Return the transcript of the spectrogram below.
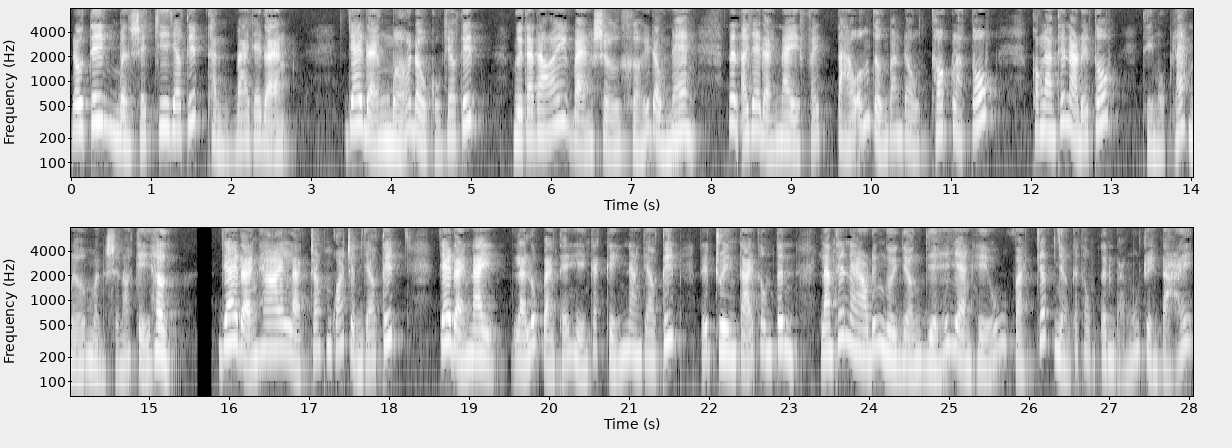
Đầu tiên mình sẽ chia giao tiếp thành 3 giai đoạn. Giai đoạn mở đầu cuộc giao tiếp, người ta nói vạn sự khởi đầu nan, nên ở giai đoạn này phải tạo ấn tượng ban đầu thật là tốt. Còn làm thế nào để tốt? Thì một lát nữa mình sẽ nói kỹ hơn. Giai đoạn 2 là trong quá trình giao tiếp. Giai đoạn này là lúc bạn thể hiện các kỹ năng giao tiếp để truyền tải thông tin, làm thế nào để người nhận dễ dàng hiểu và chấp nhận cái thông tin bạn muốn truyền tải.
